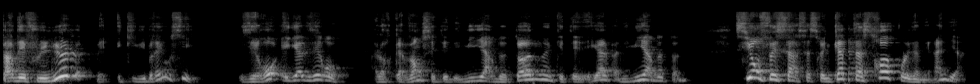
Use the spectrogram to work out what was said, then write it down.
par des flux nuls, mais équilibrés aussi. Zéro égale zéro. Alors qu'avant, c'était des milliards de tonnes qui étaient égales pas des milliards de tonnes. Si on fait ça, ça serait une catastrophe pour les Amérindiens,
